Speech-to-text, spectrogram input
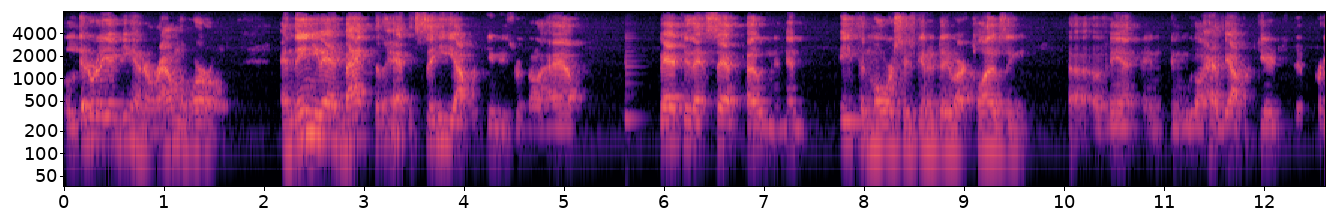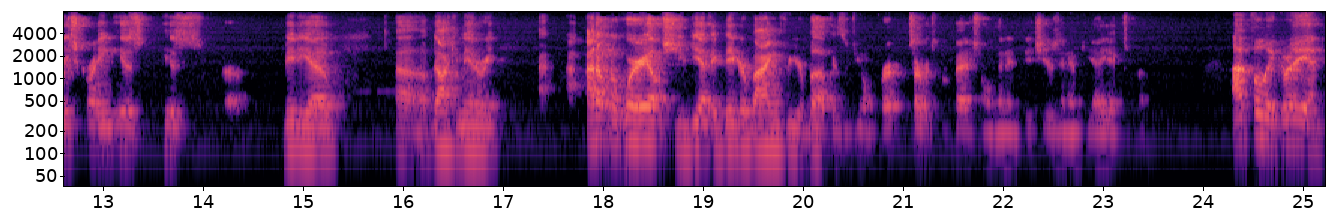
literally again around the world, and then you add back to that the CE opportunities we're going to have, add to that Seth Godin and then Ethan Morris, who's going to do our closing uh, event, and, and, we'll have the opportunity to pre-screen his his uh, video uh, documentary. I, don't know where else you get a bigger bang for your buck as a funeral service professional than at this year's NFDA Expo. I fully agree, and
